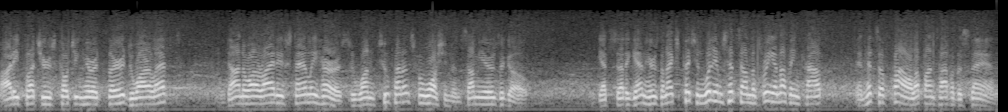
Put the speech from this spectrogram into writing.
Artie Fletcher is coaching here at third to our left. And down to our right is Stanley Harris, who won two pennants for Washington some years ago. Gets set again. Here's the next pitch, and Williams hits on the three to nothing count and hits a foul up on top of the stand.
